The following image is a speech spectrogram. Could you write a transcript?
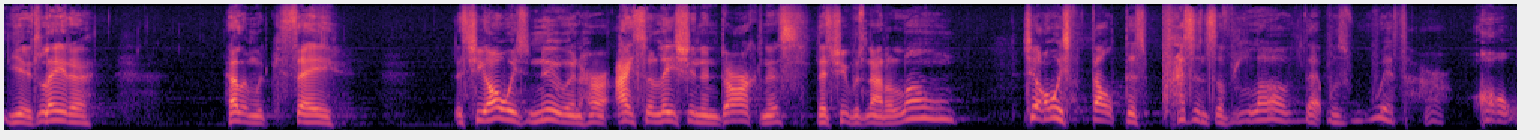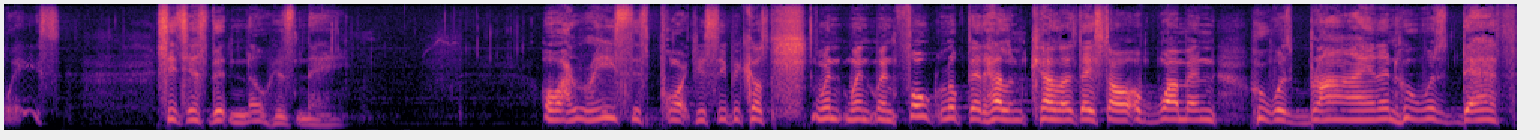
Years later, Helen would say that she always knew in her isolation and darkness that she was not alone. She always felt this presence of love that was with her, always. She just didn't know his name. Oh, I raised this point, you see, because when, when, when folk looked at Helen Keller, they saw a woman who was blind and who was deaf,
